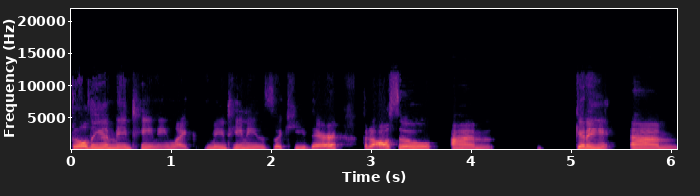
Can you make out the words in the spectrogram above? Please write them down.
building and maintaining like maintaining is the key there but also um, getting um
